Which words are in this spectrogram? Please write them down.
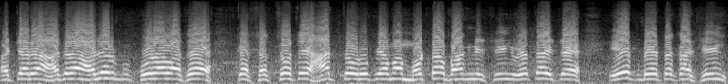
અત્યારે હાજરા હાજર પુરાવા છે કે સત્સોથી આઠસો રૂપિયામાં મોટા ભાગની સિંગ વેચાય છે. એક બે ટકા સિંગ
